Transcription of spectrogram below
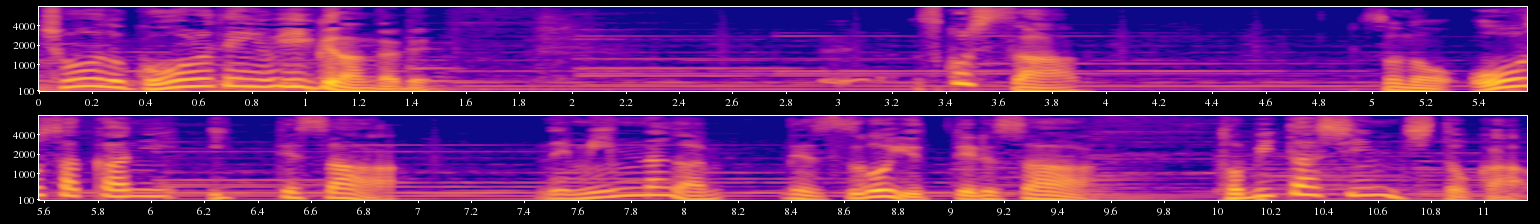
ちょうどゴールデンウィークなんだね。少しさ、その、大阪に行ってさ、ね、みんなが、ね、すごい言ってるさ、飛び田新地とか、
